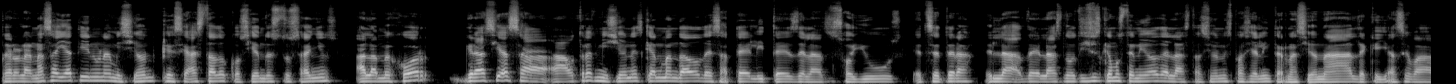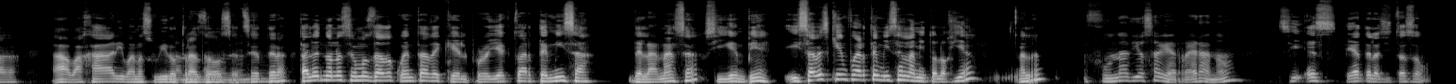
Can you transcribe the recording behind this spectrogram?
Pero la NASA ya tiene una misión que se ha estado cosiendo estos años. A lo mejor gracias a, otras misiones que han mandado de satélites, de las Soyuz, etcétera, la, de las noticias que hemos tenido de la Estación Espacial Internacional, de que ya se va a bajar y van a subir otras dos, etcétera. Tal vez no nos hemos dado cuenta de que el proyecto Artemisa de la NASA sigue en pie. ¿Y sabes quién fue Artemisa en la mitología, Alan? Fue una diosa guerrera, ¿no? Sí, es, fíjate lo chistoso,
